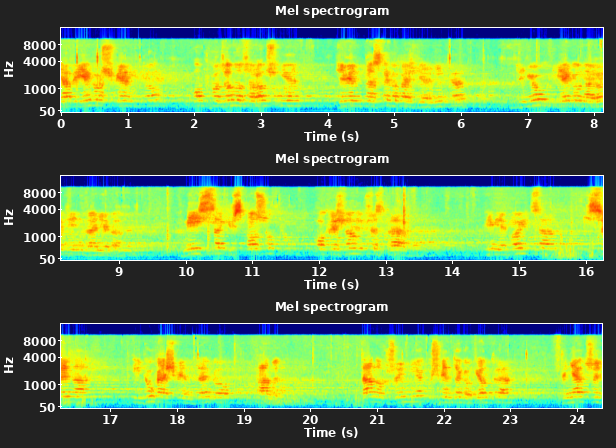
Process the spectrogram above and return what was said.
i aby jego święto obchodzono corocznie 19 października, dniu jego narodzin dla nieba, w miejscach i w sposób określony przez prawo, w imię Ojca i Syna i Ducha Świętego. Amen. Dano w Rzymie u świętego Piotra dnia 3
